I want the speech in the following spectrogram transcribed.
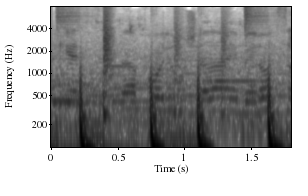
נכון. הפועל ירושלים ולא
